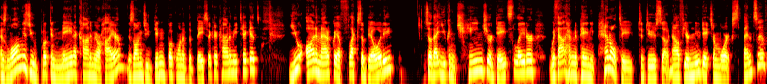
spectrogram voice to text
as long as you booked in main economy or higher, as long as you didn't book one of the basic economy tickets, you automatically have flexibility so that you can change your dates later without having to pay any penalty to do so. Now, if your new dates are more expensive,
